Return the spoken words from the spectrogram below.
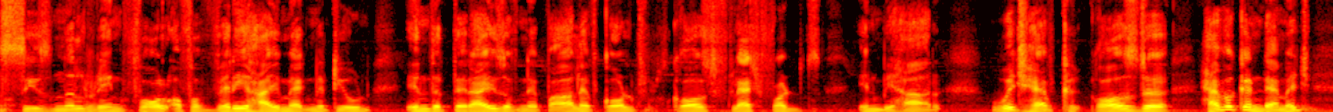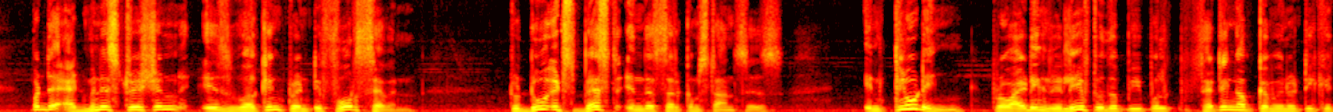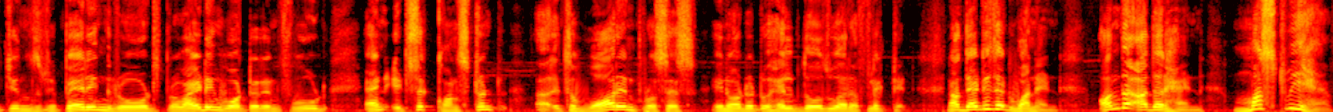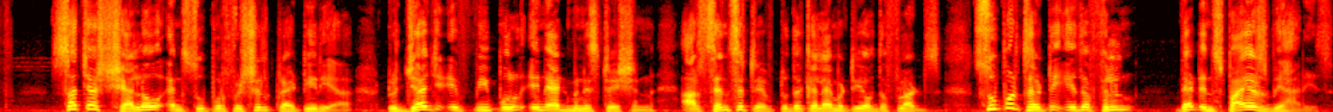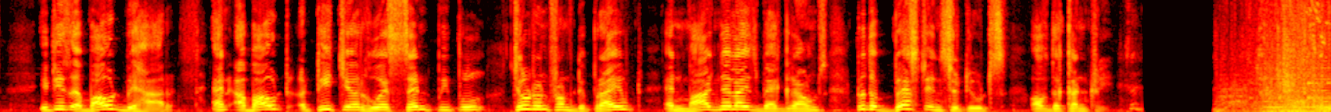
seasonal rainfall of a very high magnitude in the terais of Nepal have caused flash floods in Bihar, which have caused uh, havoc and damage. But the administration is working 24 7 to do its best in the circumstances, including providing relief to the people, setting up community kitchens, repairing roads, providing water and food, and it's a constant, uh, it's a war in process in order to help those who are afflicted. Now that is at one end. On the other hand, must we have such a shallow and superficial criteria to judge if people in administration are sensitive to the calamity of the floods. Super 30 is a film that inspires Biharis. It is about Bihar and about a teacher who has sent people, children from deprived and marginalized backgrounds to the best institutes of the country.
